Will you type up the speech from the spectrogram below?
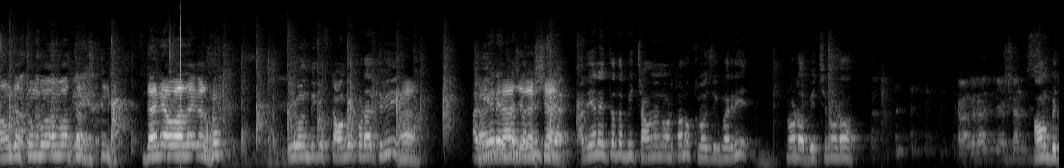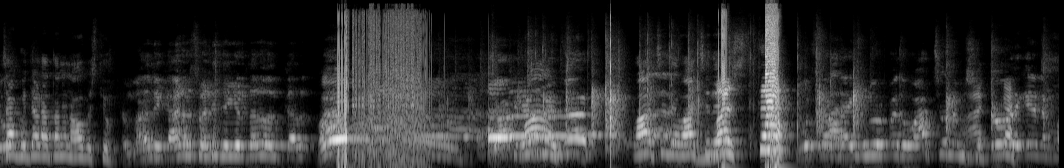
ಅವನಿಗೆ ತುಂಬ ಧನ್ಯವಾದಗಳು. ಈ ಒಂದು ಗಿಫ್ಟ್ ಅವಂಗೆ ಕೊಡತ್ತೀವಿ. ಹಾ. ಅದೇನೈತದ ಬಿಚ್ ಅವನ ನೋಡ್ತಾನೋ? ಕ್ಲೋಸಿಗೆ ಬರ್ರಿ. ನೋಡೋ ಬಿಚ್ ನೋಡೋ. ಅವ್ ಬಿಚ್ಚಾಗ ಬಿದ್ದಾಡತಾನ ನಾವು ಬಿಸ್ತೀವಿ ಒಂದ್ ಕಲ್. ವಾಚ್ ನಮ್ಮ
